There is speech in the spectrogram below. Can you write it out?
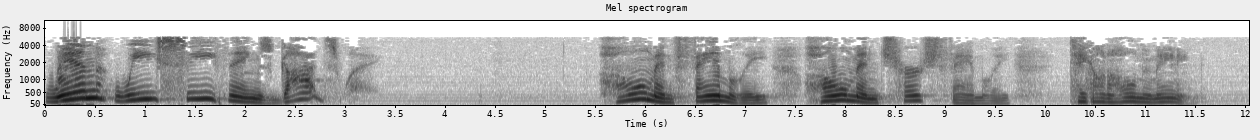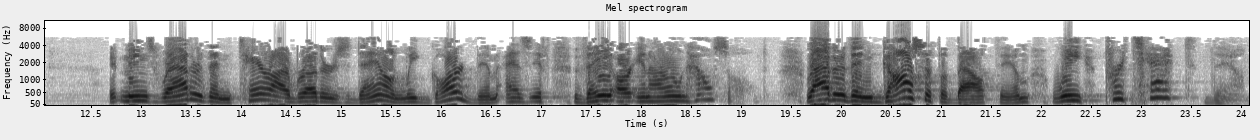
When we see things God's way, home and family, home and church family take on a whole new meaning. It means rather than tear our brothers down, we guard them as if they are in our own household. Rather than gossip about them, we protect them.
